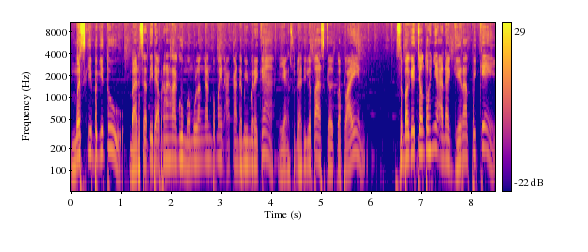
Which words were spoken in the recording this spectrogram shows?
Meski begitu, Barca tidak pernah ragu memulangkan pemain akademi mereka yang sudah dilepas ke klub lain. Sebagai contohnya ada Gerard Pique,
